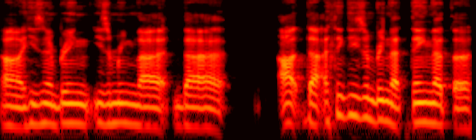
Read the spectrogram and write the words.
Uh, he's gonna bring. He's gonna bring that that uh, that. I think he's gonna bring that thing that the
